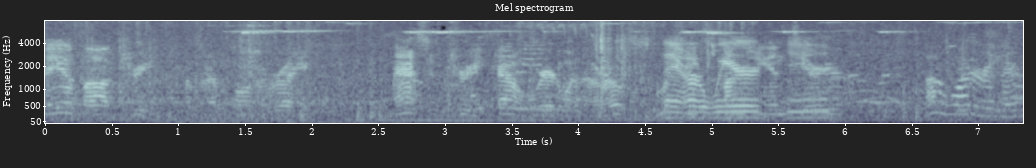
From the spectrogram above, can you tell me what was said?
baobab tree coming up on the right. Massive tree, kind of weird one though. Real squishy, They are spongy weird, yeah. Interior. A lot of water in there.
